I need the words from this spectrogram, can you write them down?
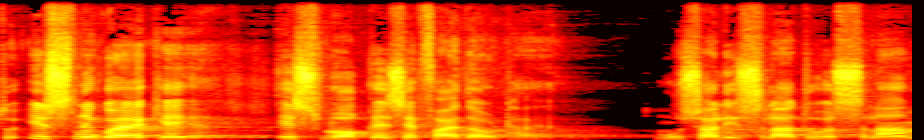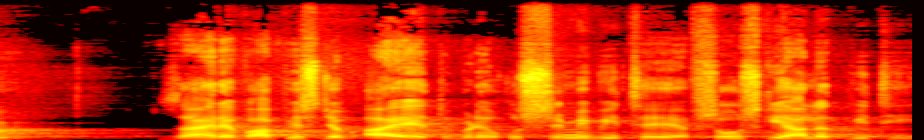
تو اس نے گویا کہ اس موقع سے فائدہ اٹھایا۔ موسیٰ علیہ السلاۃ والسلام ظاہر واپس جب آئے تو بڑے غصے میں بھی تھے، افسوس کی حالت بھی تھی۔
